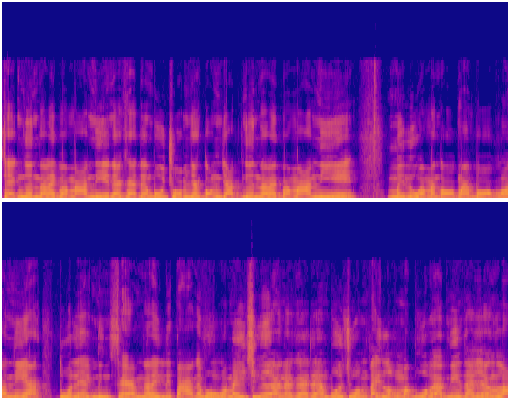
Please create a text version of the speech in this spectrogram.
แจกเงินอะไรประมาณนี้นะครับท่านผู้ชมยังต้องยัดเงินอะไรประมาณนี้ ไม่รู้ว่ามันออกมาบอกว่าเนี่ยตัวเลขหนึ่งแสนอะไรหรือเปล่านะผมก็ไม่เชื่อนะครับท่านผู้ชมไตรลงมาพูดแบบนี้ได้อย่างไร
